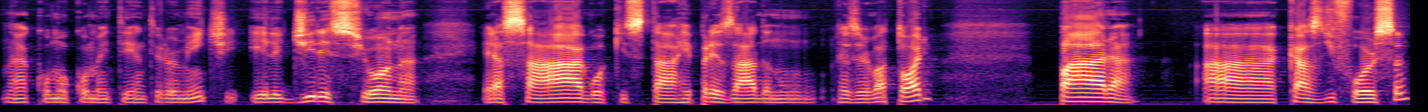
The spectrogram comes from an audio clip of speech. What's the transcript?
né? Como eu comentei anteriormente, ele direciona essa água que está represada num reservatório para a casa de força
